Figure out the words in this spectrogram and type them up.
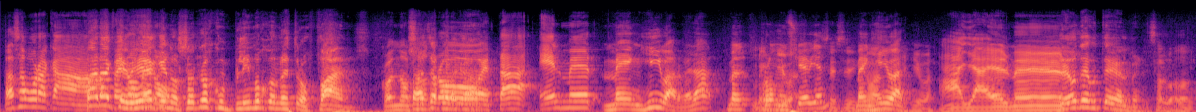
Pasa por acá. Para que fenómeno. vea que nosotros cumplimos con nuestros fans. Con nosotros está Elmer Mengíbar, ¿verdad? ¿Me pronuncié bien? Sí, sí, Mengíbar. Ah, ya, Elmer. ¿De dónde es usted, Elmer? Salvador.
